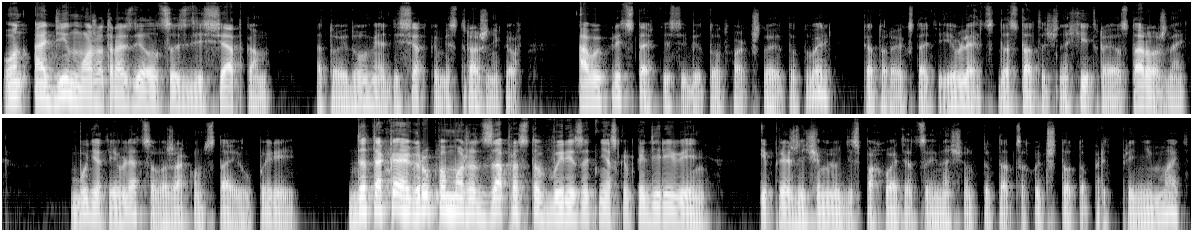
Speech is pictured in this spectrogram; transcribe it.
он один может разделаться с десятком, а то и двумя десятками стражников. А вы представьте себе тот факт, что эта тварь, которая, кстати, является достаточно хитрой и осторожной, будет являться вожаком стаи упырей. Да такая группа может запросто вырезать несколько деревень, и прежде чем люди спохватятся и начнут пытаться хоть что-то предпринимать,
